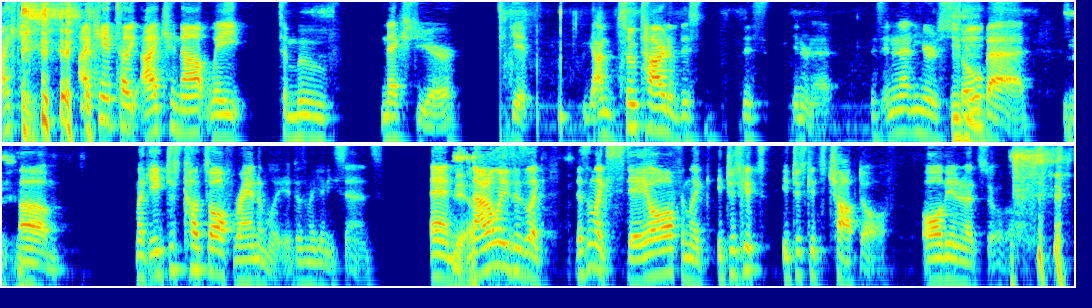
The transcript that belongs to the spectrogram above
I can't, I can't tell you. I cannot wait to move next year. To get. I'm so tired of this. This internet. This internet in here is so Mhm. bad. Um, like it just cuts off randomly. It doesn't make any sense. And Yeah. not only is it like doesn't like stay off and like it just gets it just gets chopped off. All the internet's off.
